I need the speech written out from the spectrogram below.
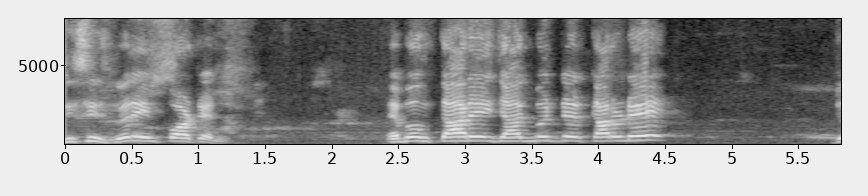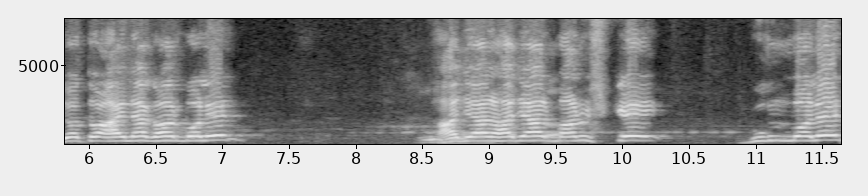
This is very important. এবং তার এই জাজমেন্টের কারণে যত আয়নাঘর বলেন, হাজার হাজার মানুষকে গুম বলেন,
